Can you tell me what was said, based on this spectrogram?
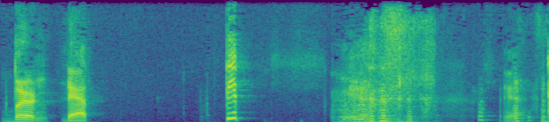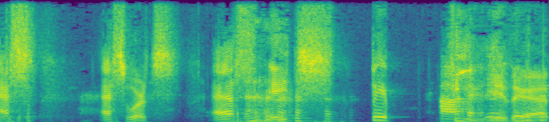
burn that, pip. Ya. Ya. S S words S H pip. Gitu kan.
